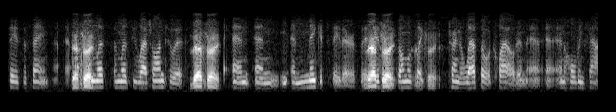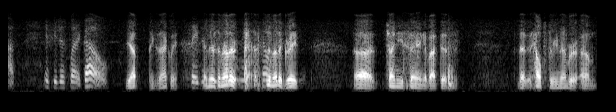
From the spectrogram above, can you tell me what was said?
stays the same. That's right. Unless unless you latch on to it that's right. and and and make it stay there. It- That's it right. It's almost That's like right. trying to lasso a cloud and, and and holding fast. If you just let it go, Yep, exactly. they just. And there's another there's another great uh, Chinese saying about this that it helps to remember. Um,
